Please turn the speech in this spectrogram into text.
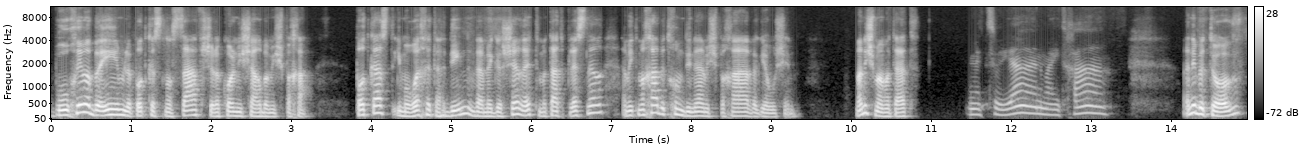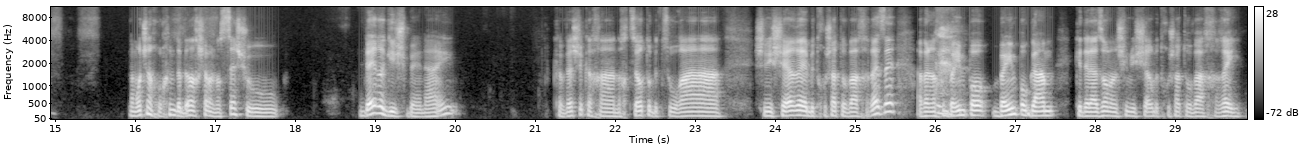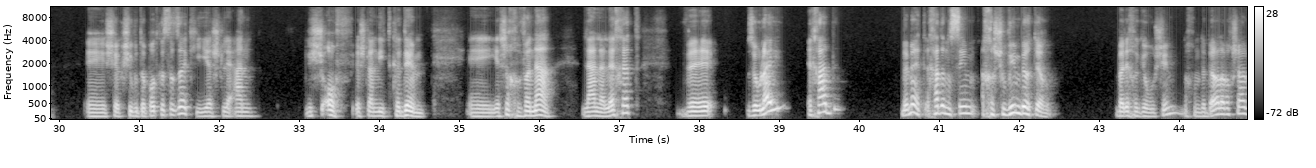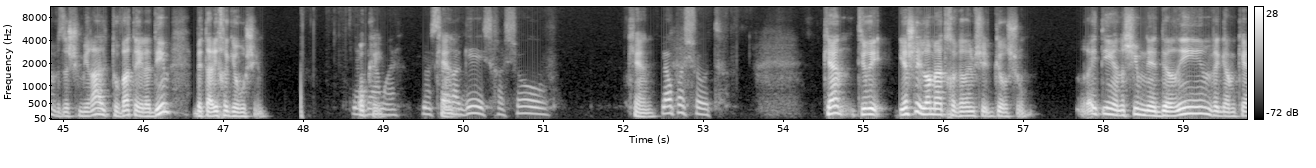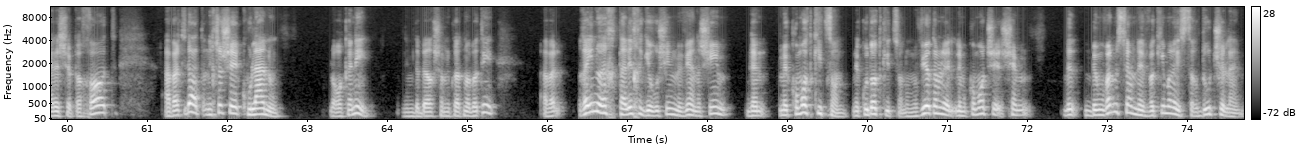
ברוכים הבאים לפודקאסט נוסף של הכל נשאר במשפחה. פודקאסט עם עורכת הדין והמגשרת מתת פלסנר, המתמחה בתחום דיני המשפחה והגירושין. מה נשמע מתת? מצוין, מה איתך? אני בטוב, למרות שאנחנו הולכים לדבר עכשיו על נושא שהוא די רגיש בעיניי, מקווה שככה נחצה אותו בצורה שנשאר אה, בתחושה טובה אחרי זה, אבל אנחנו באים פה, באים פה גם כדי לעזור לאנשים להישאר בתחושה טובה אחרי אה, שיקשיבו את הפודקאסט הזה, כי יש לאן לשאוף, יש לאן להתקדם, אה, יש הכוונה לאן ללכת, וזה אולי אחד, באמת, אחד הנושאים החשובים ביותר בהליך הגירושים, אנחנו נדבר עליו עכשיו, וזה שמירה על טובת הילדים בתהליך הגירושים. לגמרי. אוקיי. נושא כן. רגיש, חשוב. כן. לא פשוט. כן, תראי, יש לי לא מעט חברים שהתגרשו. ראיתי אנשים נהדרים וגם כאלה שפחות, אבל את יודעת, אני חושב שכולנו, לא רק אני, אני מדבר עכשיו מנקודת מבטי, אבל ראינו איך תהליך הגירושין מביא אנשים למקומות קיצון, נקודות קיצון, הוא מביא אותם למקומות ש, שהם במובן מסוים נאבקים על ההישרדות שלהם.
